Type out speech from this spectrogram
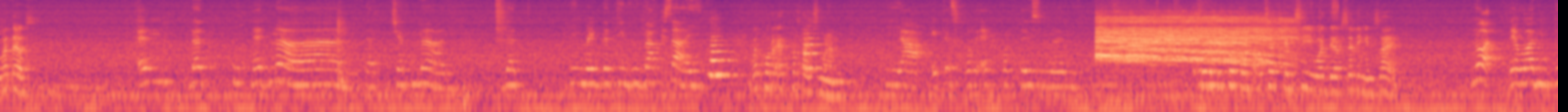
What else? And that that man, that chef man, that he make the TV backside. But for advertisement. Yeah, it is for advertisement. So the people from outside can see what they are selling inside. Not they want to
